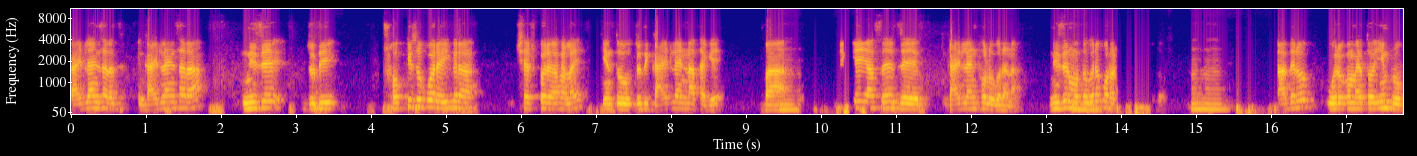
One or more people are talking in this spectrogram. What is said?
গাইডলাইন ছাড়া গাইডলাইন ছাড়া নিজে যদি সবকিছু করে কইরা শেষ করে ফেলায় কিন্তু যদি গাইডলাইন না থাকে বা। অনেকেই আছে যে গাইডলাইন ফলো করে না। নিজের মতো করে পড়া হুম, হুম। তাদেরও ঐরকম এত ইমপ্রুভ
